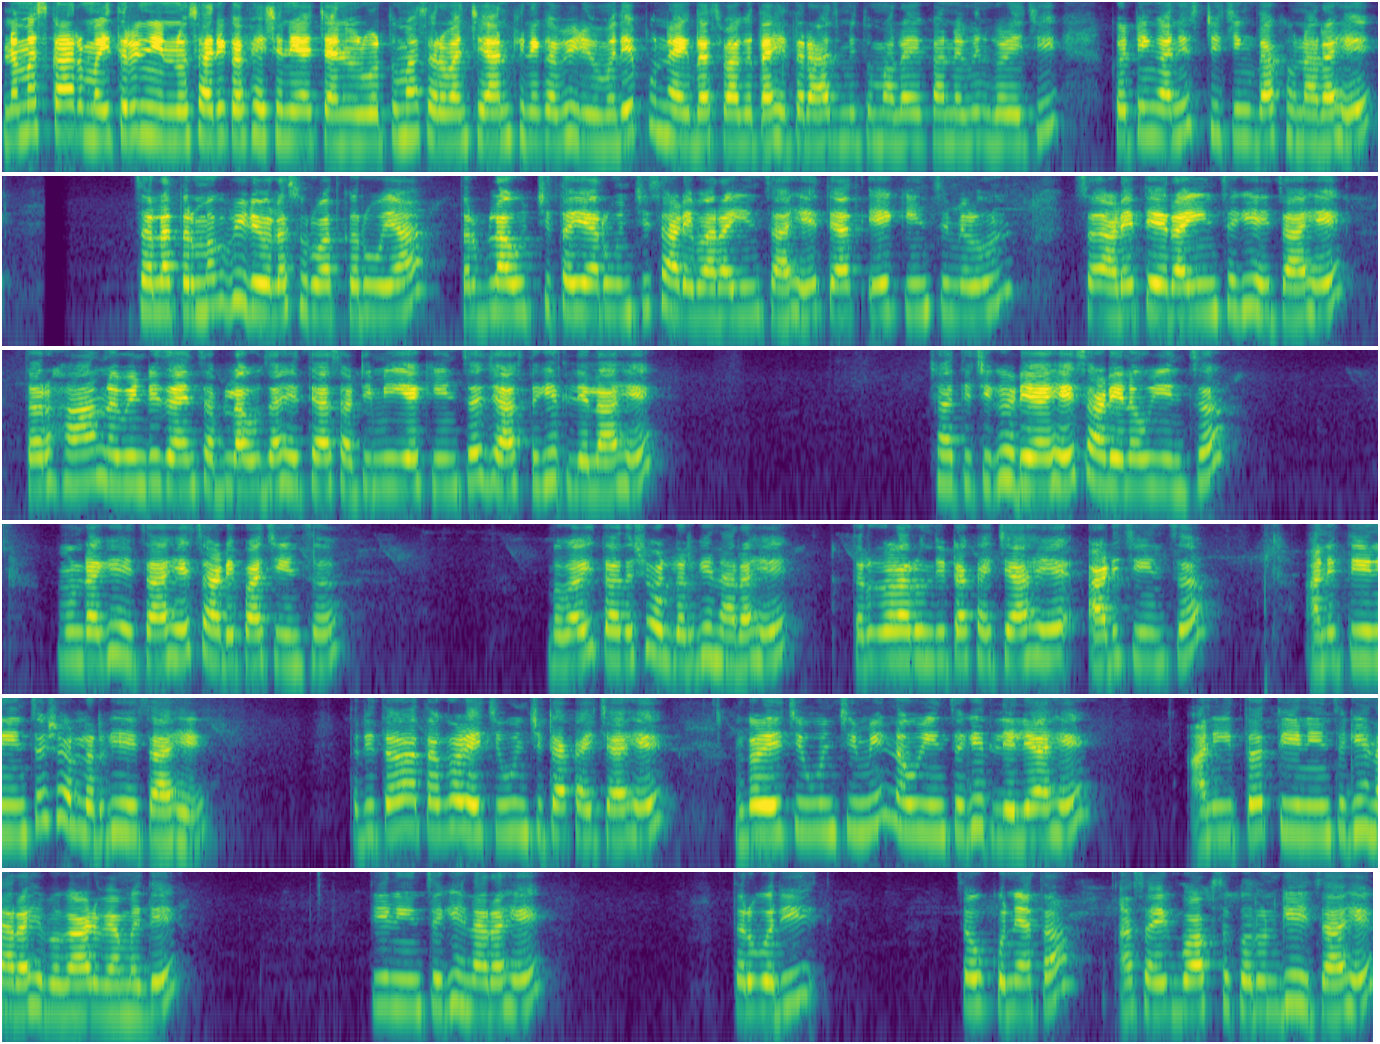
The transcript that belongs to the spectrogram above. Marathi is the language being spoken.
नमस्कार मैत्रिणींनो सारिका फॅशन या चॅनलवर तुम्हा सर्वांचे आणखीन एका व्हिडिओमध्ये पुन्हा एकदा स्वागत आहे. तर आज मी तुम्हाला एका नवीन गळ्याची कटिंग आणि स्टिचिंग दाखवणार आहे. चला तर मग व्हिडिओला सुरुवात करूया. तर ब्लाऊजची तयार उंची साडेबारा इंच आहे. त्यात एक इंच मिळून साडे तेरा इंच घ्यायचा आहे. तर हा नवीन डिझाईनचा ब्लाऊज आहे. त्यासाठी मी एक इंच जास्त घेतलेला आहे. छातीची घडी आहे साडेनऊ इंच. मुंडा घ्यायचा आहे साडेपाच इंच. बघा इथं आता शोल्डर घेणार आहे. तर गळा रुंदी टाकायची आहे अडीच इंच आणि तीन इंच शोल्डर घ्यायचं आहे. तर इथं आता गळ्याची उंची टाकायची आहे. गळ्याची उंची मी नऊ इंच घेतलेली आहे. आणि इथं तीन इंच घेणार आहे बघा आडव्यामध्ये. तीन इंच घेणार आहे. तर वरी चौकोनी आता असा एक बॉक्स करून घ्यायचा आहे.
